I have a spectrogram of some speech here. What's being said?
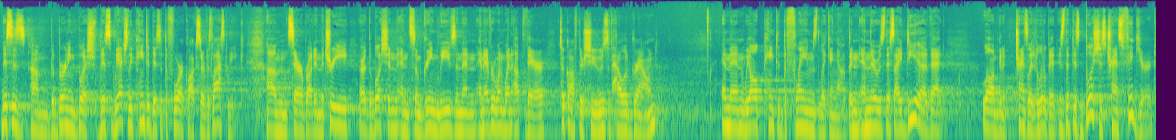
This is um, the burning bush. This, we actually painted this at the four o'clock service last week. Um, Sarah brought in the tree, or the bush, and, and some green leaves, and then and everyone went up there, took off their shoes of hallowed ground, and then we all painted the flames licking up. And, and there was this idea that well, I'm going to translate it a little bit, is that this bush is transfigured.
